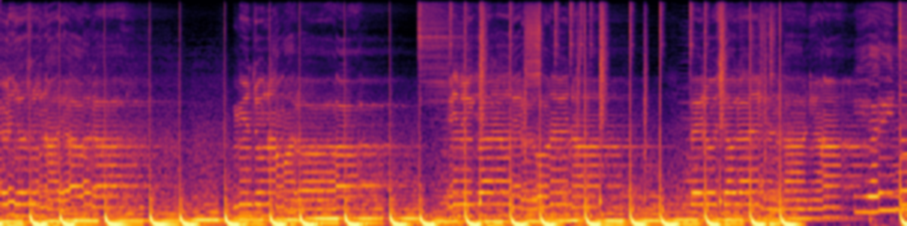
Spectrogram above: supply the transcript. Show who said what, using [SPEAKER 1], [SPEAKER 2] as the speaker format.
[SPEAKER 1] Ella es una diabla, miente una mala. Tiene cara de buena, pero se habla de engaña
